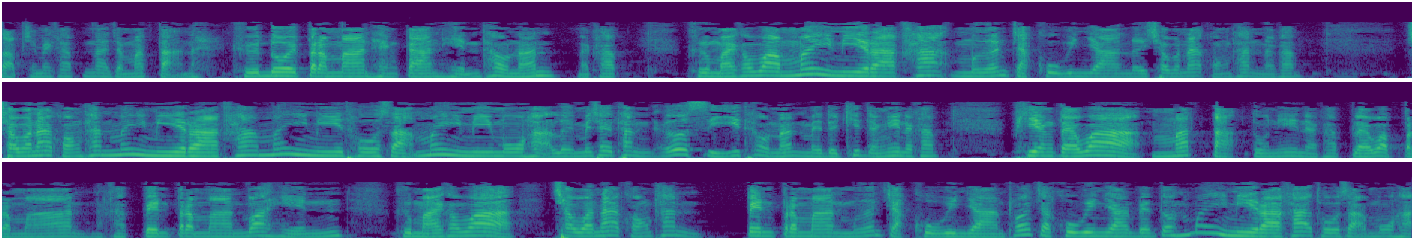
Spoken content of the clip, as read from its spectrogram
ศัพท์ใช่ไหมครับ น่าจะมัตตะนะคือโดยประมาณแห่งการเห็นเท่านั้นนะครับ คือหมายความว่าไม่มีราคะเหมือนจักขูวิญญาณเลยชาวนะของท่านนะครับชาวนะของท่านไม่มีราคะไม่มีโทสะไม่มีโมหะเลยไม่ใช่ท่านเออสีเท่านั้นไม่ได้คิดอย่างนี้นะครับ เพียงแต่ว่ามัตตะตัวนี้นะครับ แปลว่าประมาณนะครับเป็นประมาณว่าเห็น คือหมายความว่าชาวนะของท่าน เป็นประมาณเหมือนจักขูวิญญาณ เพราะจักขูวิญญาณเป็นต้นไม่มีราคะโทสะโมหะ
